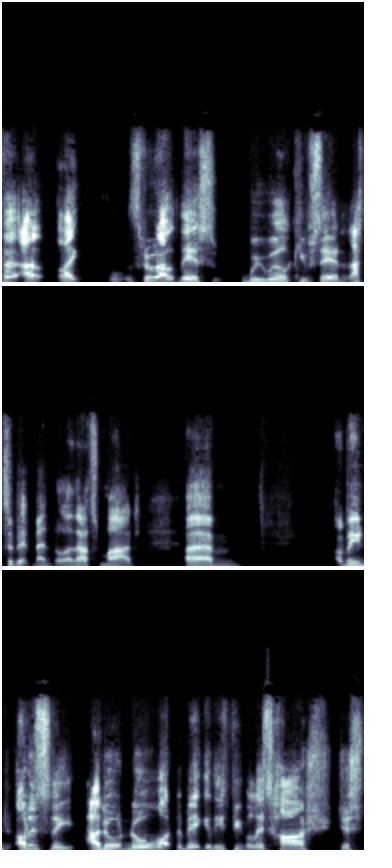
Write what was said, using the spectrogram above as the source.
uh, like throughout this, we will keep saying that's a bit mental and that's mad. Um, I mean, honestly, I don't know what to make of these people. It's harsh just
